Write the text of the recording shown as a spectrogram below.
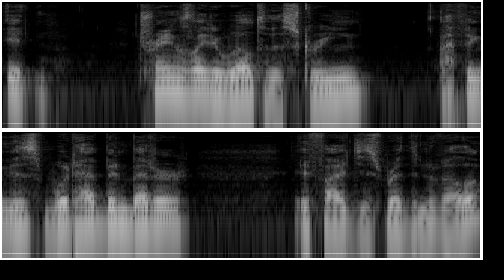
it translated well to the screen. I think this would have been better if I just read the novella.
